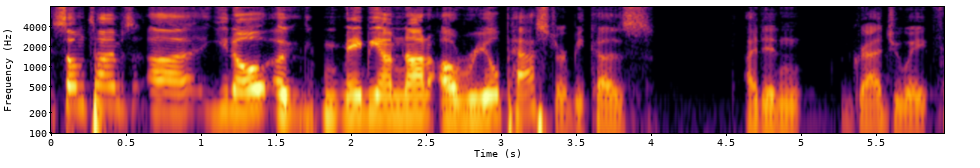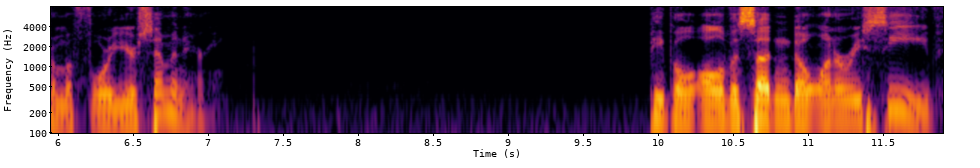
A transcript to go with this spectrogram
sometimes, uh, you know, uh, maybe I'm not a real pastor because I didn't graduate from a four-year seminary. People all of a sudden don't want to receive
